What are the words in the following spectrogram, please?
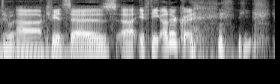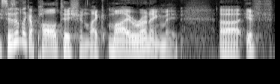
do it. Uh, Kvyat says, uh, if the other, co- he says it like a politician, like my running mate. Uh, if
